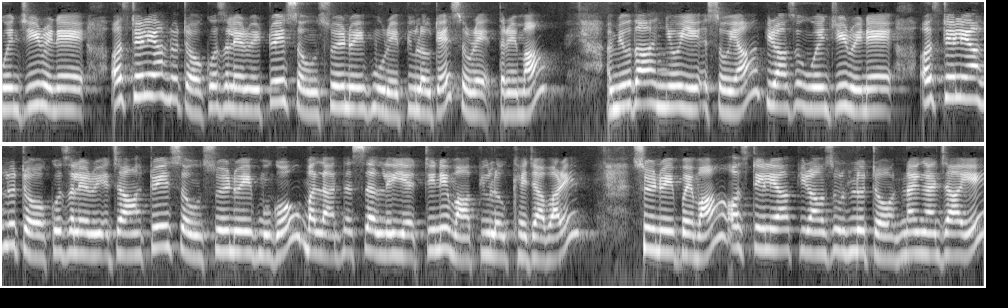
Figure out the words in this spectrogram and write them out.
ဝန်ကြီးတွေနဲ့ဩစတြေးလျလွှတ်တော်ကိုယ်စားလှယ်တွေတွေ့ဆုံဆွေးနွေးမှုတွေပြုလုပ်တဲ့ဆိုတဲ့သတင်းမှာ အမျိုးသားညို့ရေးအစိုးရပြည်ထောင်စုဝန်ကြီးတွေနဲ့ဩစတြေးလျလွှတ်တော်ကိုယ်စားလှယ်တွေအကြောင်းတွေ့ဆုံဆွေးနွေးမှုကိုမလ24ရက်ဒီနေ့မှာပြုလုပ်ခဲ့ကြပါတယ်။ဆွေးနွေးပွဲမှာဩစတြေးလျပြည်ထောင်စုလွှတ်တော်နိုင်ငံသားရဲ့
